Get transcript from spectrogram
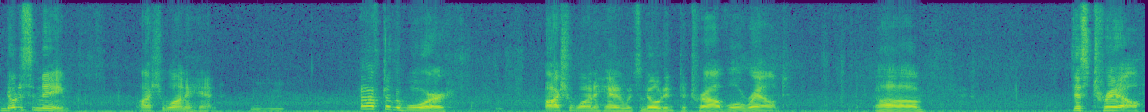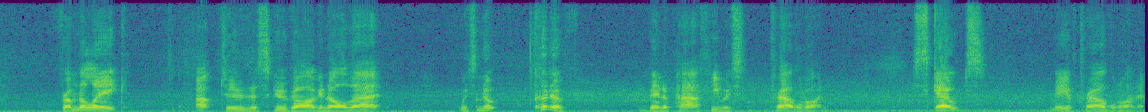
Notice the name, Oshawanahan. After the war, Oshawanahan was noted to travel around. Um, this trail from the lake up to the Scugog and all that was no could have been a path he was traveled on. Scouts may have traveled on it.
